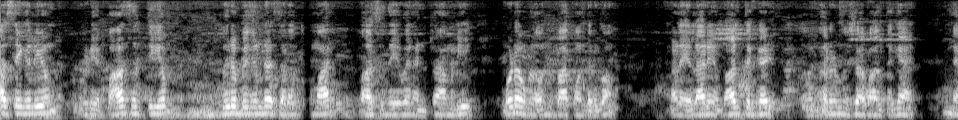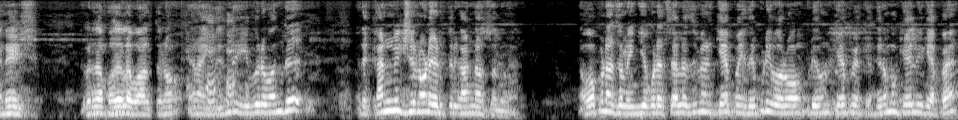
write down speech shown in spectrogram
ஆசைகளையும் உங்களுடைய பாசத்தையும் விரும்புகின்ற சரத்குமார் வாசுதேவன் அண்ட் ஃபேமிலி கூட உங்களை வந்து பார்க்க வந்திருக்கோம். அதனால் எல்லாரையும் வாழ்த்துக்கள். அருண் மிஸ்ரா வாழ்த்துங்க கணேஷ் இவர் தான் முதல்ல வாழ்த்தணும். ஏன்னா இது வந்து இவர் வந்து இந்த கன்விக்ஷனோட எடுத்திருக்கான்னு நான் சொல்லுவேன். நான் ஓப்பனாக சொல்லுவேன். இங்கே கூட சில சமயம் கேட்பேன் இது எப்படி வரும்? அப்படி ஒன்று கேட்பேன். தினமும் கேள்வி கேட்பேன்.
